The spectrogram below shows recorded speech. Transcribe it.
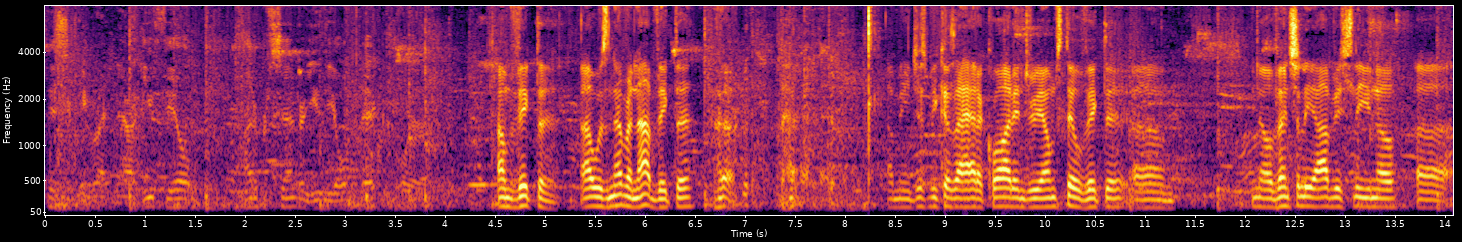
physically right now? Do you feel 100%? Are you the old Vic? Or? I'm Victor. I was never not Victor. I mean, just because I had a quad injury, I'm still Victor. Um, you know, eventually, obviously, you know, uh,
